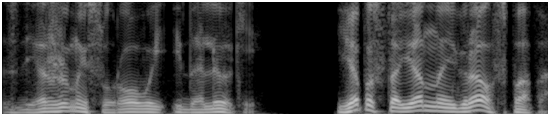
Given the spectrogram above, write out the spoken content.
сдержанный, суровый и далекий. Я постоянно играл с папой.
